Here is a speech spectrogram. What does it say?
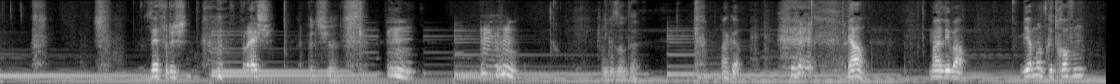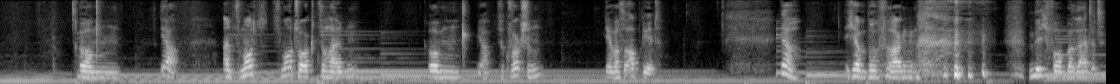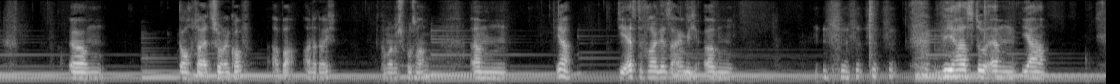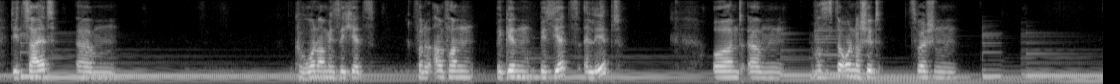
Sehr frisch. Fresh. Bitteschön. Und Gesundheit. Danke. ja, mein Lieber. Wir haben uns getroffen, um ja, an Small, Smalltalk zu halten, um ja, zu quatschen, ja, was so abgeht. Ja, ich habe ein paar Fragen nicht vorbereitet. Ähm, doch, da jetzt schon im Kopf, aber andere nicht. Kommen wir nicht spontan. Ähm, ja, die erste Frage ist eigentlich, ähm, wie hast du, ähm, ja, die Zeit, ähm, Corona-mäßig jetzt von Anfang, Beginn bis jetzt erlebt? Und, ähm, was ist der Unterschied zwischen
